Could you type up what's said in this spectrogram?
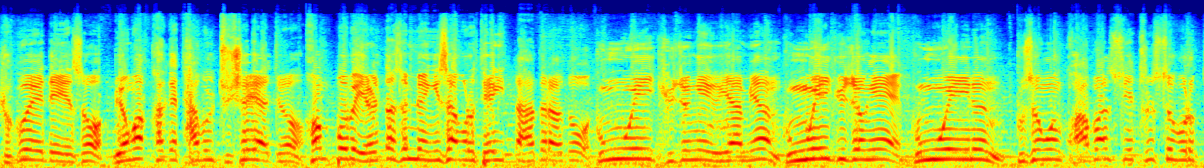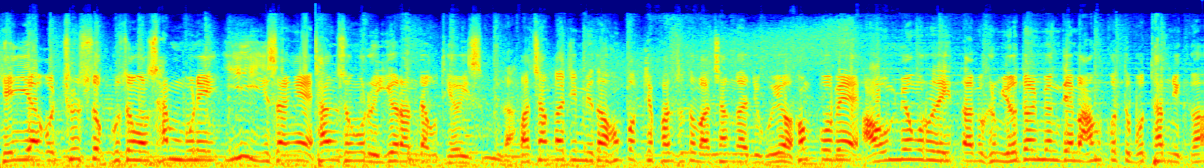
그거에 대해서 명확하게 답을 주셔야죠. 헌법에 15명 이상으로 돼 있다 하더라도 국무회의 규정에 의하면 국무회의 규정에 국무회의는 구성원 과반 수의 출석으로 개의하고 출석 구성원 3분의 2 이상의 찬성으로 의결한다고 되어 있습니다. 마찬가지입니다. 헌법재판소도 마찬가지고요. 헌법에 9명으로 돼 있다면 그럼 8명 되면 아무것도 못합니까?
